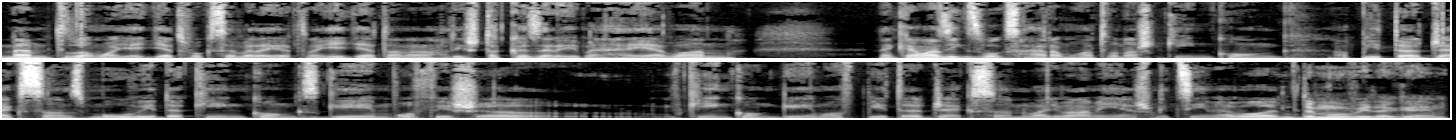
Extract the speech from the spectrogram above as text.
nem tudom, hogy egyet fogsz-e vele érteni, hogy egyáltalán a lista közelében helye van. Nekem az Xbox 360-as King Kong, a Peter Jackson's Movie The King Kong's Game Official King Kong Game of Peter Jackson, vagy valami ilyesmi címe volt. The Movie The Game.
